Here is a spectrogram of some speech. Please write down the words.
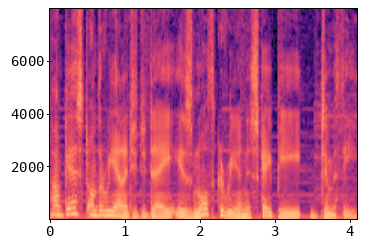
Our guest on The Reality today is North Korean escapee Timothy.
